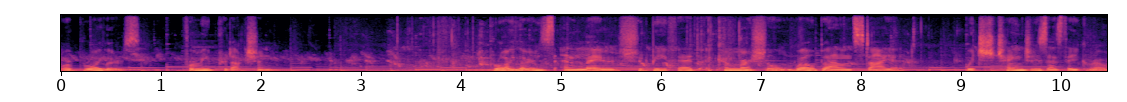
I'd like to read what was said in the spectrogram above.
or broilers, for meat production. Broilers and layers should be fed a commercial, well-balanced diet, which changes as they grow,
